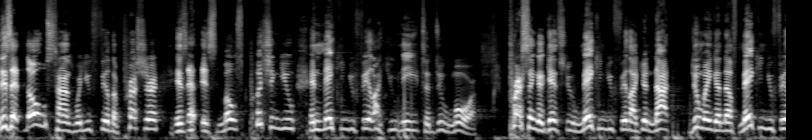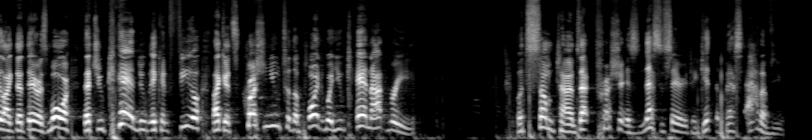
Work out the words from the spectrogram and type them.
It is at those times where you feel the pressure is at its most, pushing you and making you feel like you need to do more, pressing against you, making you feel like you're not doing enough, making you feel like that there is more that you can do. It can feel like it's crushing you to the point where you cannot breathe. But sometimes that pressure is necessary to get the best out of you.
